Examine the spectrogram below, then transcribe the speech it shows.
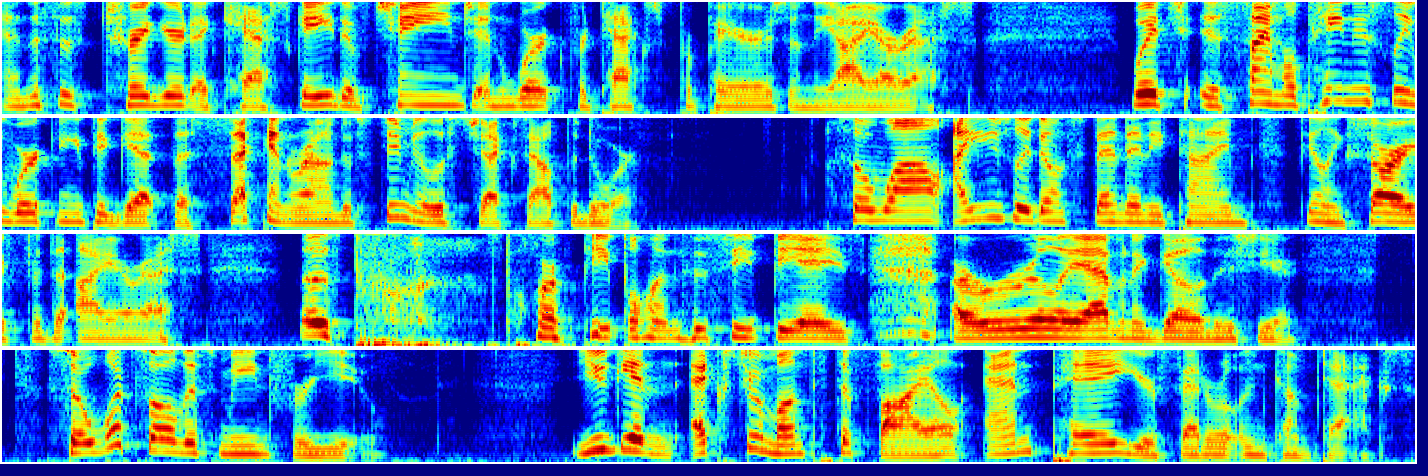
and this has triggered a cascade of change and work for tax preparers and the IRS, which is simultaneously working to get the second round of stimulus checks out the door. So, while I usually don't spend any time feeling sorry for the IRS, those poor, poor people and the CPAs are really having a go this year. So, what's all this mean for you? You get an extra month to file and pay your federal income tax.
